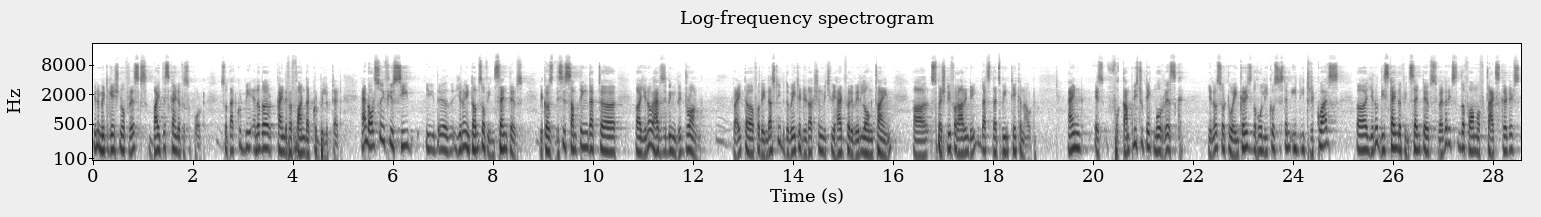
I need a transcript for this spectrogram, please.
you know, mitigation of risks by this kind of a support. So that could be another kind of a fund that could be looked at. And also if you see, you know, in terms of incentives, because this is something that, uh, uh, you know, has been withdrawn, mm. right, uh, for the industry with the weighted deduction, which we had for a very long time, uh, especially for R&D, that's, that's been taken out. And is for companies to take more risk, you know, so to encourage the whole ecosystem, it, it requires, uh, you know, these kind of incentives, whether it's in the form of tax credits,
